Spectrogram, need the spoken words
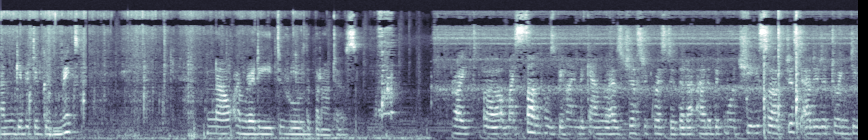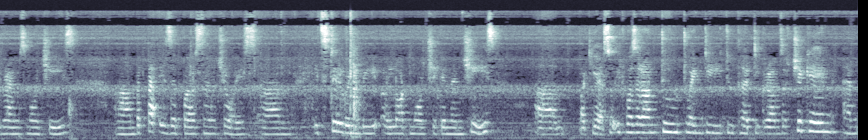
and give it a good mix now I'm ready to roll the parathas. Right, uh, my son who's behind the camera has just requested that I add a bit more cheese. So I've just added a 20 grams more cheese. Um, but that is a personal choice. Um, it's still going to be a lot more chicken than cheese. Um, but yeah, so it was around 220 to 30 grams of chicken and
